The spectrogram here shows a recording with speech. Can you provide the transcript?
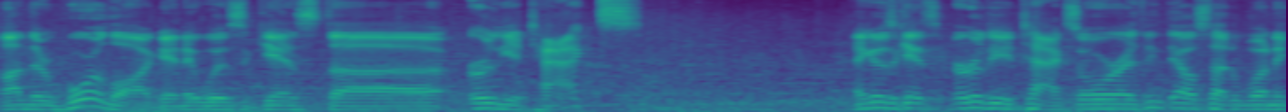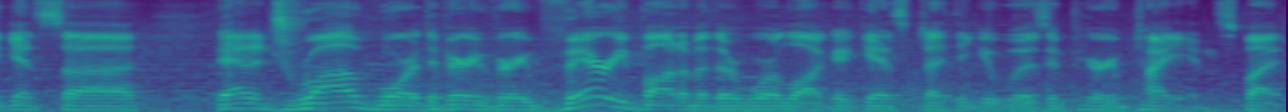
on their Warlog, and it was against uh, early attacks. I think it was against early attacks, or I think they also had one against uh, They had a draw war at the very, very, very bottom of their Warlog against, I think it was Imperium Titans. But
